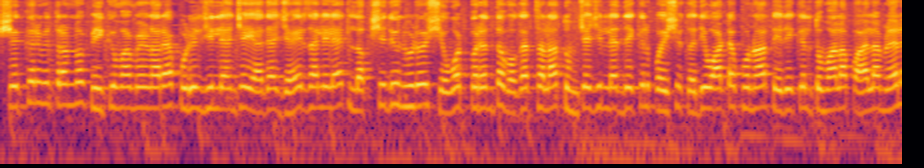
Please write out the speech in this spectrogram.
शेतकरी मित्रांनो पीक विमा मिळणाऱ्या पुढील जिल्ह्यांच्या याद्या जाहीर झालेल्या आहेत. लक्ष देऊन व्हिडिओ शेवटपर्यंत बघत चला. तुमच्या जिल्ह्यात देखील पैसे कधी वाटप होणार ते देखील तुम्हाला पाहायला मिळेल.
